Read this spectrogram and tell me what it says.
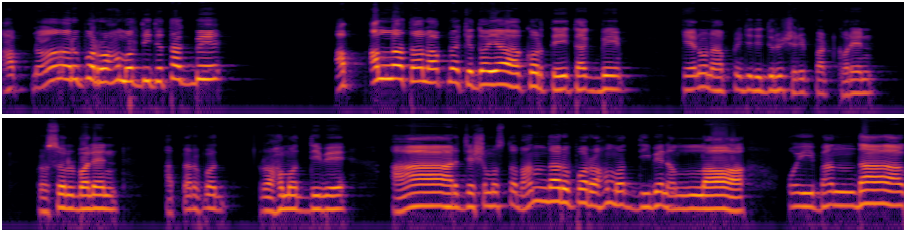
আপনার উপর রহমত দিতে থাকবে। আল্লাহ তাআলা আপনাকে দয়া করতেই থাকবে। কেননা আপনি যদি দুরুদ শরীফ পাঠ করেন, রসুল বলেন, আপনার উপর রহমত দিবে। আর যে সমস্ত বান্দার উপর রহমত দিবেন আল্লাহ, ওই বান্দা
